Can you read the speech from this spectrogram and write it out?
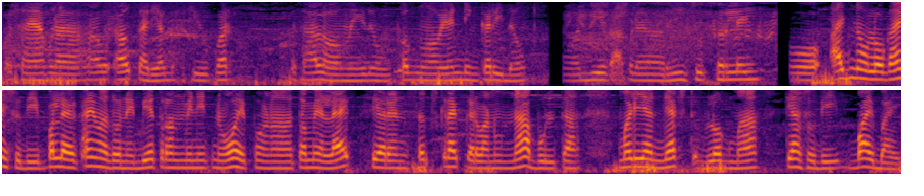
પછી આપણા આવતા રહ્યા અગાસી ઉપર. પછી હાલો મેં કીધું પગનું હવે એન્ડિંગ કરી દઉં. હજી એક આપણે રીલ શૂટ કરી લઈ. તો આજનો વ્લોગ અહીં સુધી. ભલે કાંઈ વાંધો નહીં બે ત્રણ મિનિટનો હોય, પણ તમે લાઇક શેર એન્ડ સબસ્ક્રાઈબ કરવાનું ના ભૂલતા. મળીએ નેક્સ્ટ વ્લોગમાં ત્યાં સુધી બાય બાય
